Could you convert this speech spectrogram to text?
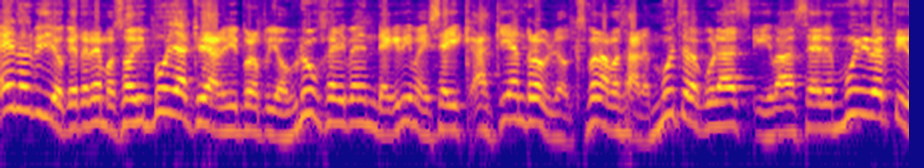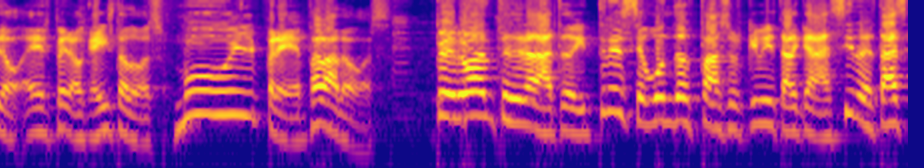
En el vídeo que tenemos hoy voy a crear mi propio Broomhaven de Grima y Shake aquí en Roblox. Van a pasar muchas locuras y va a ser muy divertido. Espero que estéis todos muy preparados pero antes de nada te doy 3 segundos para suscribirte al canal si no estás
